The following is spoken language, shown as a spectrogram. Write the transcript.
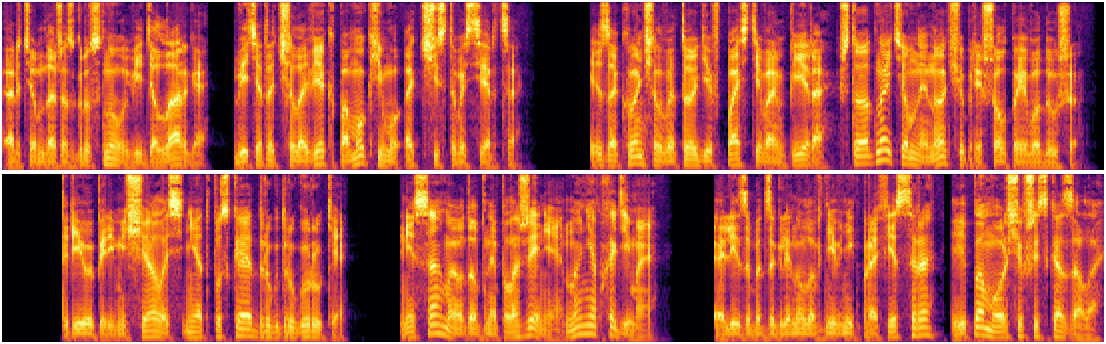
Артем даже сгрустнул, видя Ларга, ведь этот человек помог ему от чистого сердца. И закончил в итоге в пасти вампира, что одной темной ночью пришел по его душу. Трио перемещалось, не отпуская друг другу руки. Не самое удобное положение, но необходимое. Элизабет заглянула в дневник профессора и, поморщившись, сказала,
